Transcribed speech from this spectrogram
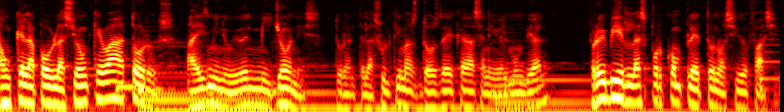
Aunque la población que va a toros ha disminuido en millones durante las últimas dos décadas a nivel mundial, prohibirlas por completo no ha sido fácil.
